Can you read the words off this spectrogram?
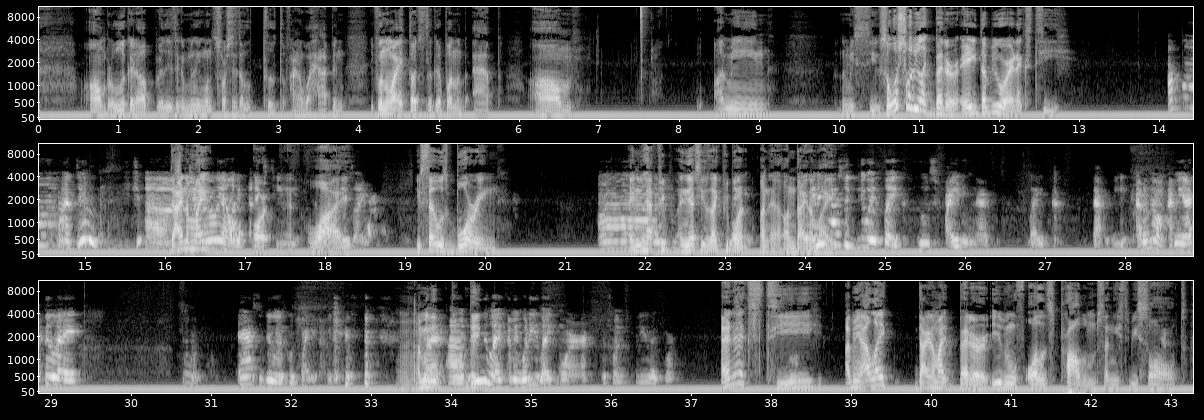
Um, or look it up. Really, there's like a million one sources to, to, to find out what happened. If you want to know what I thought, just look it up on the app. Um, I mean, let me see. So, what show do you like better, AEW or NXT? Um, I think uh, Dynamite I like or- NXT. and why? Like, You said it was boring, um, and you have people, and you actually like people on on, on Maybe it has Dynamite. to do with like who's fighting that like that week. I don't know. I mean, I feel like hmm, it has to do with who's fighting that week. Mm, I mean, But, um, what they, do they you like? I mean, what do you like more? Which one do you like more? NXT. I mean, I like Dynamite better, even with all its problems that needs to be solved.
